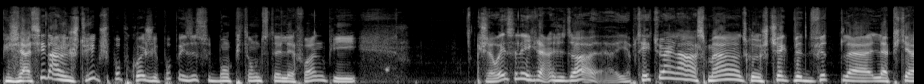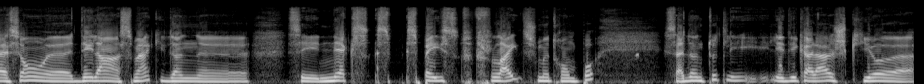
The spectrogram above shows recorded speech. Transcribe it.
Puis j'ai essayé d'enregistrer, puis je sais pas pourquoi, j'ai pas pesé sur le bon piton du téléphone, puis je l'ai sur l'écran. J'ai dit, ah, il y a peut-être eu un lancement. En tout cas, je check vite, vite l'application euh, des lancements qui donne, euh, c'est Next Space Flight, si je me trompe pas. Ça donne tous les, décollages qu'il y a euh,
